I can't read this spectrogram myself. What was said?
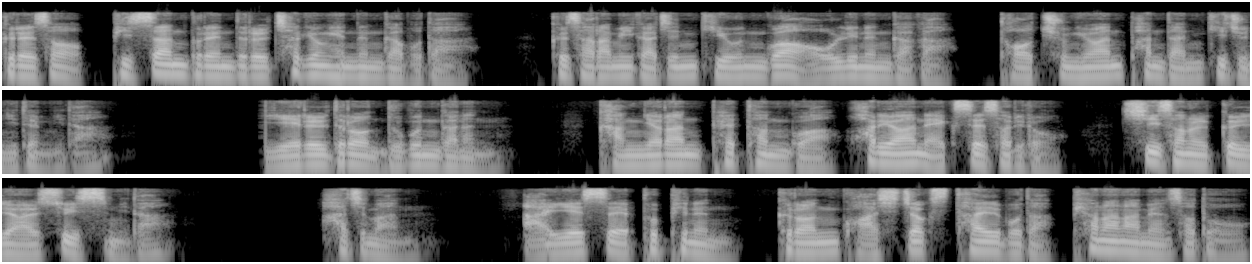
그래서 비싼 브랜드를 착용했는가 보다 그 사람이 가진 기운과 어울리는가가 더 중요한 판단 기준이 됩니다. 예를 들어 누군가는 강렬한 패턴과 화려한 액세서리로 시선을 끌려 할 수 있습니다. 하지만 ISFP는 그런 과시적 스타일보다 편안하면서도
